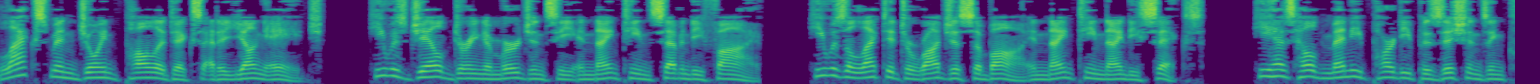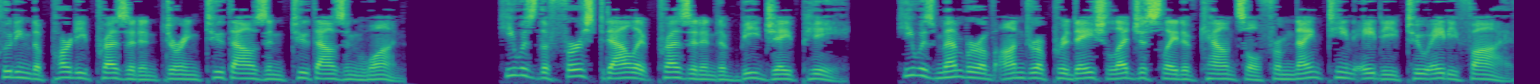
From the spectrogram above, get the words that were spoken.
Laxman joined politics at a young age. He was jailed during emergency in 1975. He was elected to Rajya Sabha in 1996. He has held many party positions including the party president during 2000–2001. He was the first Dalit president of BJP. He was member of Andhra Pradesh Legislative Council from 1980 to 85.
